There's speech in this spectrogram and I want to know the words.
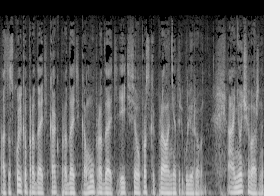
а за сколько продать, как продать, кому продать. И эти все вопросы, как правило, не отрегулированы. А они очень важны.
